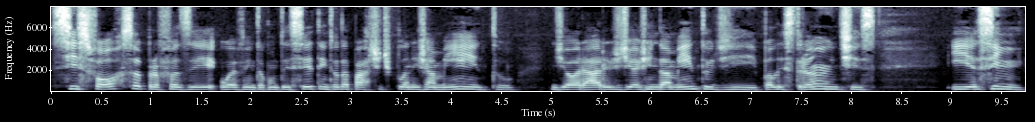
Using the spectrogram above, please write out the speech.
se esforça para fazer o evento acontecer. Tem toda a parte de planejamento, de horários, de agendamento de palestrantes. E assim,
